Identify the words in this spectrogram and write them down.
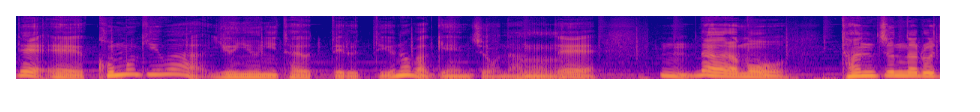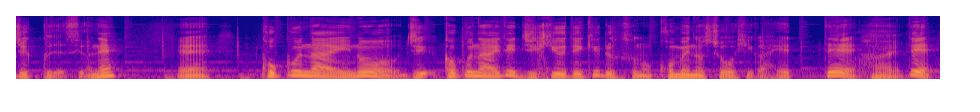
で、えー小麦は輸入に頼ってるっていうのが現状なので、うん。だからもう単純なロジックですよね。えー国内のじ国内で自給できるその米の消費が減って、はい。で、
